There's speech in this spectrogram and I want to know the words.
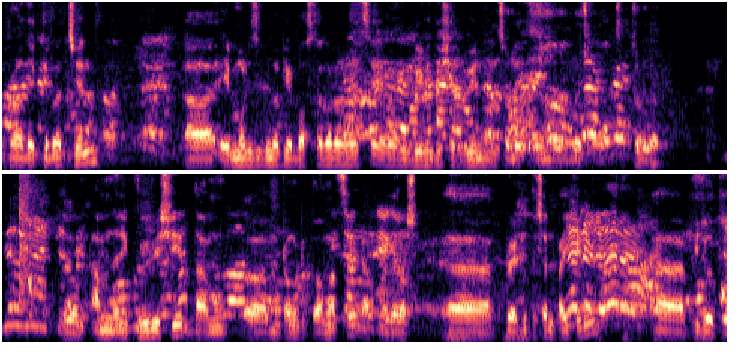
আপনারা দেখতে পাচ্ছেন এই মরিচগুলোকে বস্তা করা হয়েছে এবং বিভিন্ন দেশের বিভিন্ন অঞ্চলে এই মরিচগুলো চলে যাচ্ছে, চলে যাবে। এবং আমদানি খুবই বেশি, দাম মোটামুটি কম আছে। আপনারা যারা ক্রয় করতে চান পাইকারি ভিডিওতে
